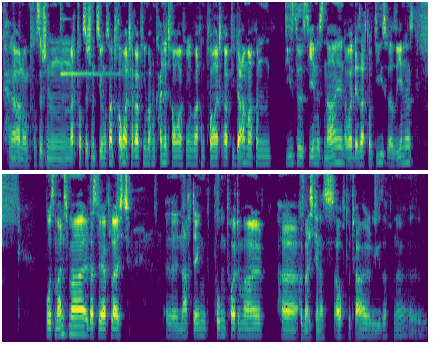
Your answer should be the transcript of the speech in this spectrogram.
keine Ahnung, toxischen, nach toxischen Beziehungen muss man Traumatherapie machen, keine Traumatherapie machen, Traumatherapie da machen, dieses, jenes, nein, aber der sagt doch dies oder jenes. Wo es manchmal, das wäre vielleicht äh, Nachdenkpunkt heute mal, äh, also ich kenne das auch total, wie gesagt, ne,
